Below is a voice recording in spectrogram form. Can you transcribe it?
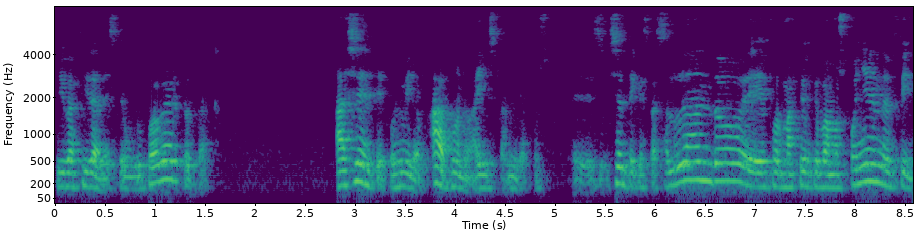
Privacidade este un grupo aberto, tal. A xente, pois mira, ah, bueno, aí está, mira, pois Eh, xente que está saludando, eh, formación que vamos poñendo, en fin,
